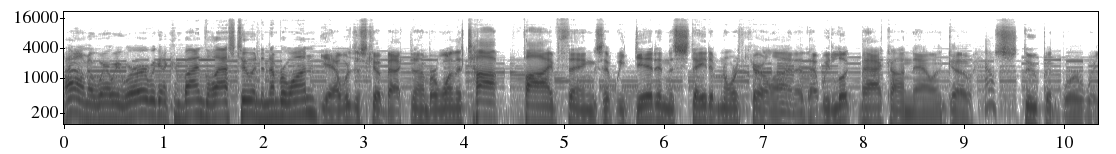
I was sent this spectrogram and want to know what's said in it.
I don't know where we were. We're going to combine the last two into number one. Yeah, we'll just go back to number one. The top five things that we did in the state of North Carolina that we look back on now and go, how stupid were we?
